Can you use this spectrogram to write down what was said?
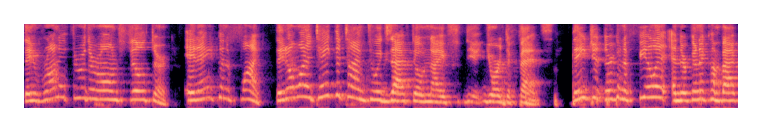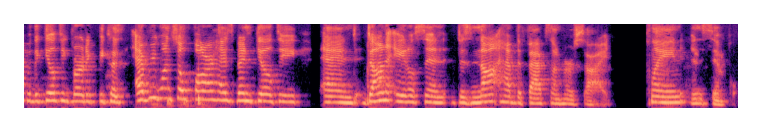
They run it through their own filter. It ain't going to fly. They don't want to take the time to X-Acto knife your defense. They ju- they're going to feel it and they're going to come back with a guilty verdict because everyone so far has been guilty and Donna Adelson does not have the facts on her side. Plain and simple.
